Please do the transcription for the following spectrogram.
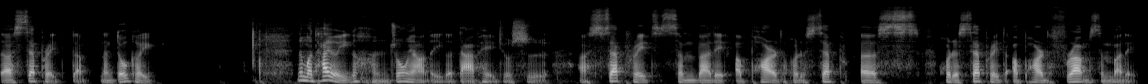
呃 separate them，那都可以。那么它有一个很重要的一个搭配，就是啊，separate somebody apart，或者 sep 呃或者 separate apart from somebody，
